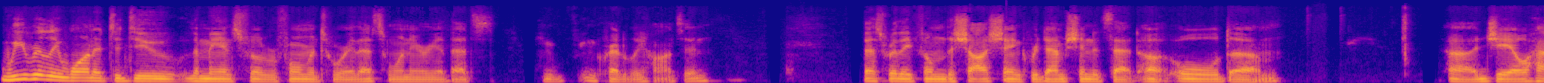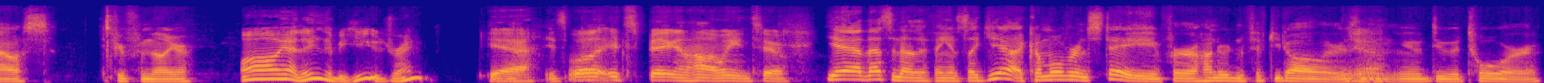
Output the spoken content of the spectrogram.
We really wanted to do the Mansfield Reformatory. That's one area that's incredibly haunted. That's where they filmed the Shawshank Redemption. It's that uh, old um, uh, jailhouse. If you're familiar. Oh yeah, they think that'd be huge, right? Yeah, it's well, big. it's big on Halloween too. Yeah, that's another thing. It's like, yeah, come over and stay for hundred and fifty dollars, yeah. and you know, do a tour.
